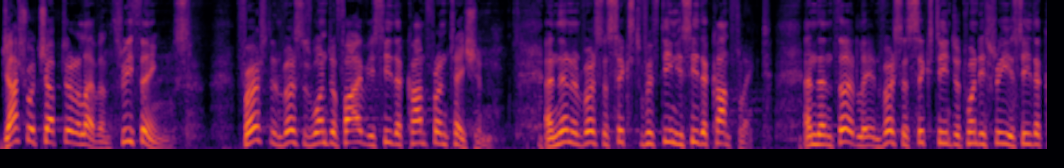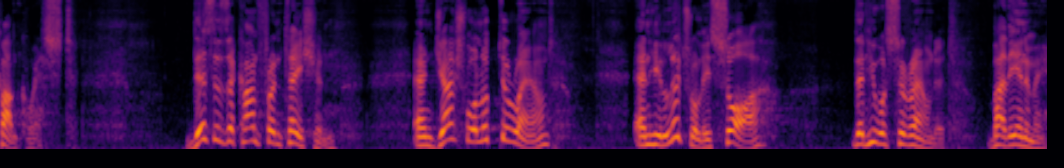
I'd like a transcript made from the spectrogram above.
Joshua chapter 11, three things. First, in verses 1 to 5, you see the confrontation. And then in verses 6 to 15, you see the conflict. And then thirdly, in verses 16 to 23, you see the conquest. This is a confrontation. And Joshua looked around and he literally saw that he was surrounded by the enemy.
